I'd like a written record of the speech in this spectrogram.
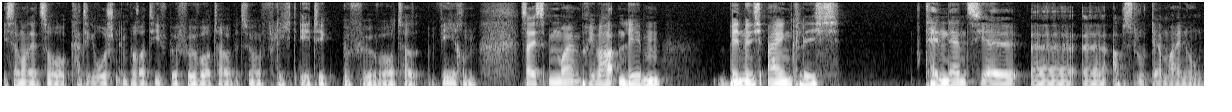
ich sag mal jetzt so kategorischen Imperativbefürworter bzw. Pflichtethikbefürworter wären. Das heißt, in meinem privaten Leben bin ich eigentlich tendenziell äh, äh, absolut der Meinung.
